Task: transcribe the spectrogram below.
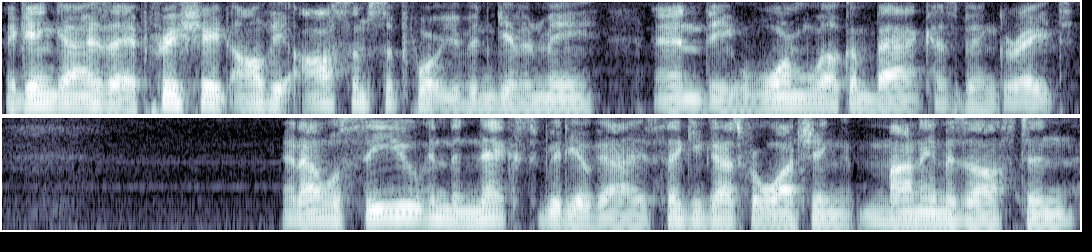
Again, guys, I appreciate all the awesome support you've been giving me, and the warm welcome back has been great. And I will see you in the next video, guys. Thank you guys for watching. My name is Austin,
